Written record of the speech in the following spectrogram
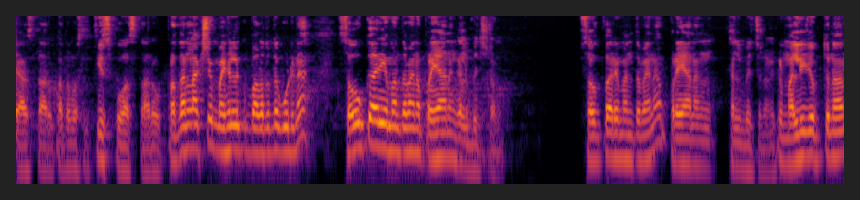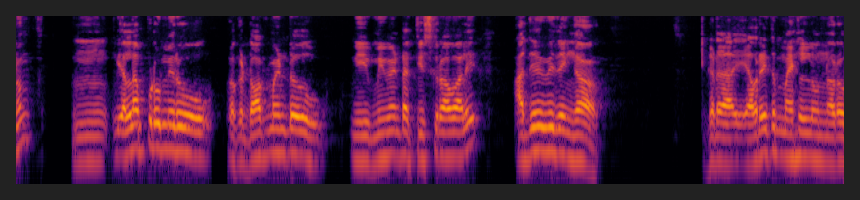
చేస్తారు. కొత్త బస్సులు తీసుకువస్తారు. ప్రధాన లక్ష్యం మహిళలకు భద్రత కూడిన సౌకర్యవంతమైన ప్రయాణం కల్పించడం. సౌకర్యవంతమైన ప్రయాణం కల్పించడం. ఇక్కడ మళ్ళీ చెప్తున్నాను ఎల్లప్పుడూ మీరు ఒక డాక్యుమెంట్ మీ మీ వెంట తీసుకురావాలి. అదేవిధంగా ఇక్కడ ఎవరైతే మహిళలు ఉన్నారో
